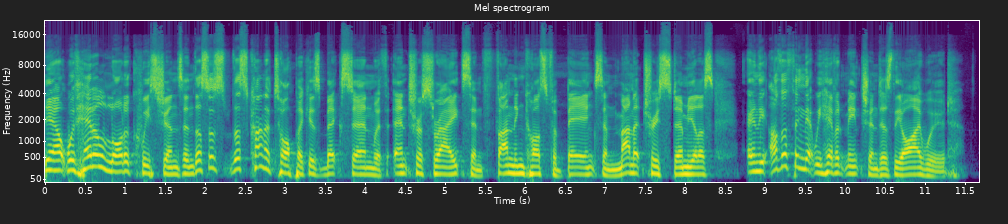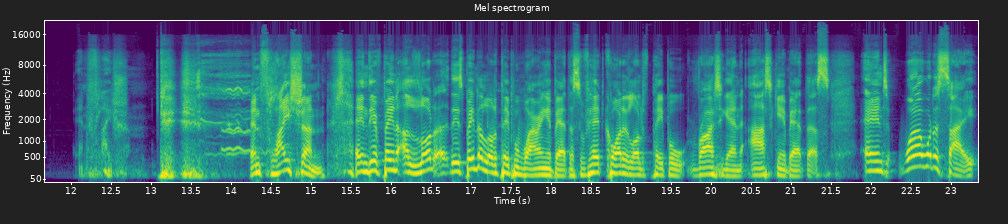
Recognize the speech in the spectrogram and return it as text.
Now, we've had a lot of questions, and this is this kind of topic is mixed in with interest rates and funding costs for banks and monetary stimulus. And the other thing that we haven't mentioned is the I word inflation. inflation. And there've been a lot. There's been a lot of people worrying about this. We've had quite a lot of people writing and asking about this. And what I want to say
